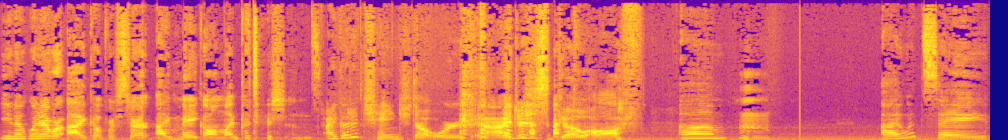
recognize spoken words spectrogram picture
You know, whenever I cope with stress, I make online petitions. I go to change.org and I just go off. Um, hmm. I would say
